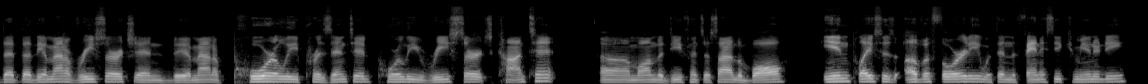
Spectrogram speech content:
that the, the amount of research and the amount of poorly presented, poorly researched content um, on the defensive side of the ball in places of authority within the fantasy community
